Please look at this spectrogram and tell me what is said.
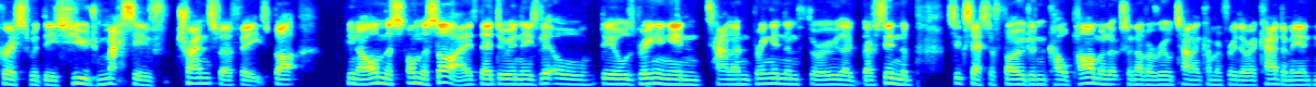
Chris, with these huge, massive transfer fees, but you know, on the on the side, they're doing these little deals, bringing in talent, bringing them through. They've, they've seen the success of Foden. Cole Palmer looks another real talent coming through their academy, and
